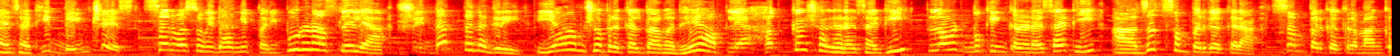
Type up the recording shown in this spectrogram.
करण्यासाठी बेंचेस सर्व सुविधांनी परिपूर्ण असलेल्या श्री दत्त नगरी या आमच्या प्रकल्पामध्ये आपल्या हक्काच्या घरासाठी प्लॉट बुकिंग करण्यासाठी आजच संपर्क करा. संपर्क क्रमांक?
